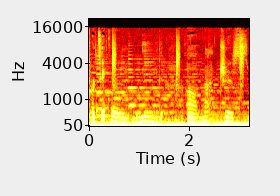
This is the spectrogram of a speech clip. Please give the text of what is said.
particularly need um, not just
